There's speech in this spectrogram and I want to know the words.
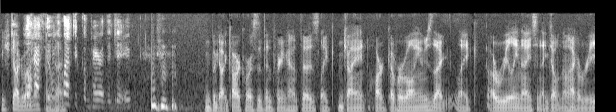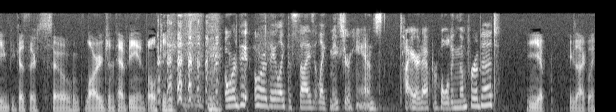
We should talk we'll about that have to we'll have to compare the two. But like, Dark Horse has been putting out those like giant hardcover volumes that like are really nice, and I don't know how to read because they're so large and heavy and bulky. or they or they like the size that like makes your hands tired after holding them for a bit? yep, exactly.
